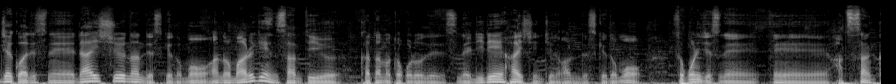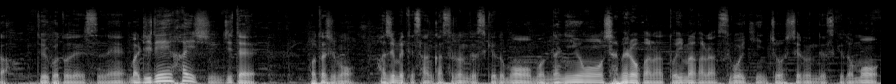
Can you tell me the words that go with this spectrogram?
ジャックはですね、来週なんですけども、あの、マルゲンさんっていう方のところでですね、リレー配信っていうのがあるんですけども、そこにですね、えー、初参加ということでですね、まあ、リレー配信自体、私も初めて参加するんですけども、もう何を喋ろうかなと今からすごい緊張してるんですけども、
